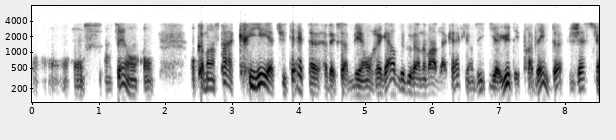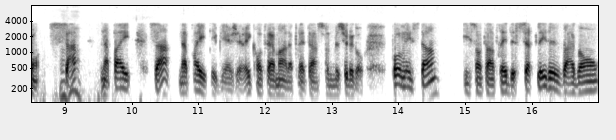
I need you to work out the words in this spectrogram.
on, on, on, on, on, commence pas à crier à tue-tête avec ça, mais on regarde le gouvernement de la CAQ et on dit il y a eu des problèmes de gestion. Ça mhm. n'a pas, ça n'a pas été bien géré, contrairement à la prétention de M. Legault. Pour l'instant, ils sont en train de cercler le wagon.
